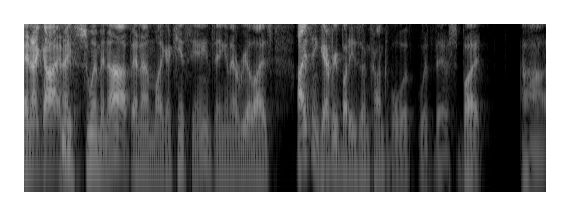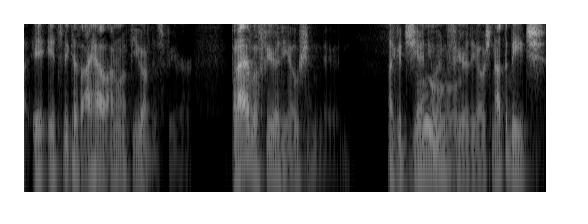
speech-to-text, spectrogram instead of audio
And I got and I swimming up, and I'm like, I can't see anything, and I realize I think everybody's uncomfortable with with this, but uh, it, it's because I have I don't know if you have this fear, but I have a fear of the ocean, dude, like a genuine Ooh. fear of the ocean, not the beach,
